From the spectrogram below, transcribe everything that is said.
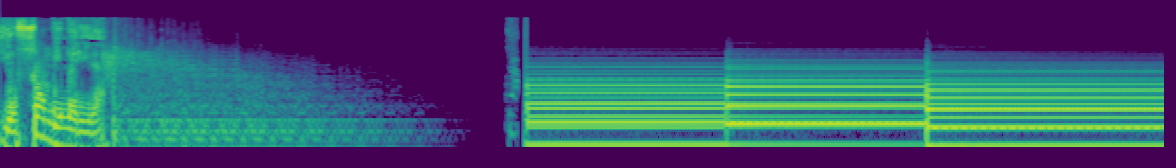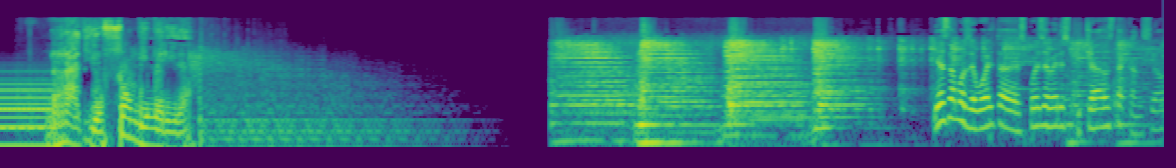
Radio Zombie Mérida. Radio Zombie Mérida. Ya estamos de vuelta después de haber escuchado esta canción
